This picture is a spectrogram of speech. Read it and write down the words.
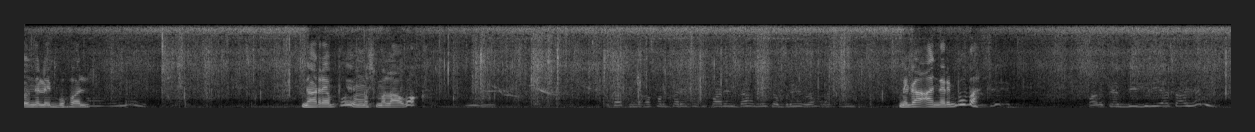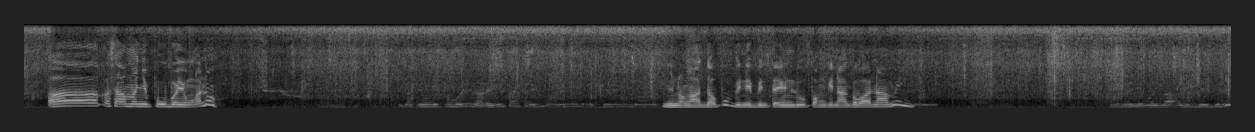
daw nila buhal. Nariyan po yung mas malawak. Dati nakaparta rito si parin dami, kabrera. Nag-aana rin po ba? Parang pinagbibili ata yan. Ah, kasama niyo po ba yung ano? Dati hindi ko muli, narinig tatay. Yun na nga daw po, binibinta yung lupang ginagawa namin. Wala yung wala ang bibili.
